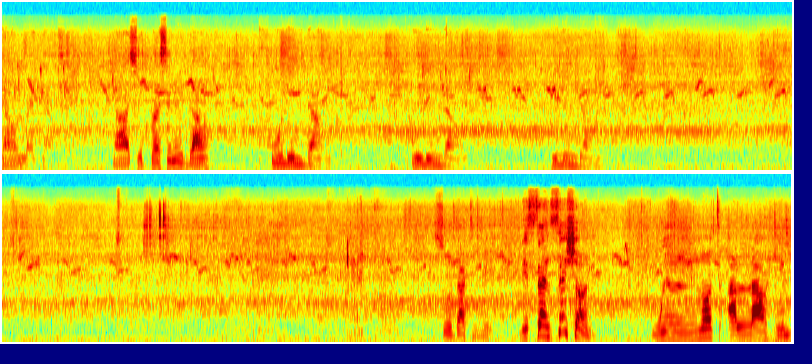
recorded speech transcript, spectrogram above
down like that. Now as you're pressing it down pulling down, pulling down, pulling down. So that is it. The sensation will not allow him,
